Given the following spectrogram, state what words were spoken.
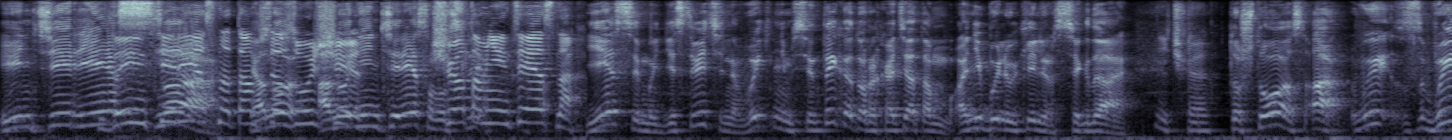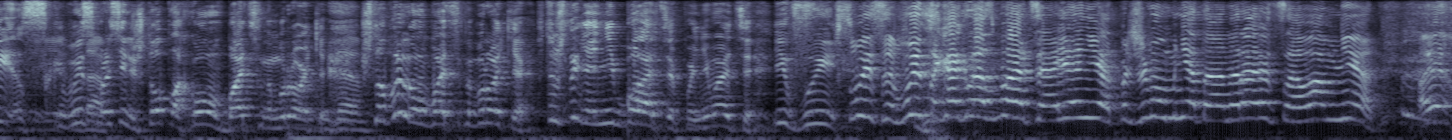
интересно. Да интересно там И все оно- звучит. Оно неинтересно. сли- там неинтересно? Если мы действительно выкинем синты, которые хотя там, они были у Киллерс всегда, И чё? то что? А, вы, вы, вы Да. спросили, что плохого в батином роке? Да. Что плохого в батином роке? Потому что я не батя, понимаете? И вы... В смысле, вы-то как раз батя, а я нет. Почему мне-то нравится, а вам нет? А я-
